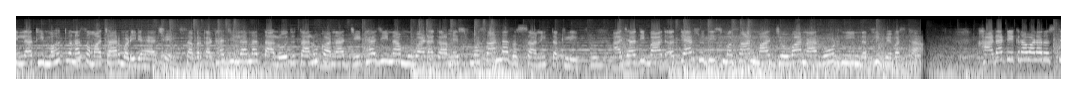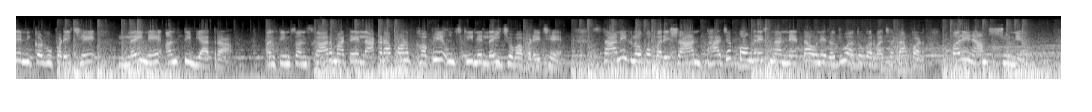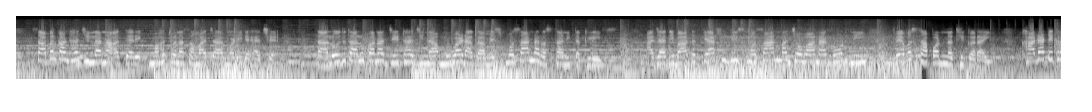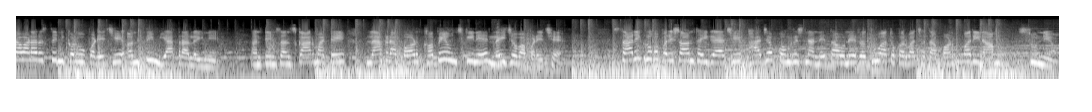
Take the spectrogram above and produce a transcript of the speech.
જિલ્લાથી મહત્વના સમાચાર મળી રહ્યા છે. સાબરકાંઠા જિલ્લાના તાલોદ તાલુકાના જેઠાજીના મુવાડા ગામે સ્મશાનના રસ્તાની તકલીફ. આઝાદી બાદ અત્યાર સુધી સ્મશાનમાં જવાના રોડની નથી વ્યવસ્થા. ખાડા ટેકરાવાળા રસ્તે નીકળવું પડે છે લઈને અંતિમ યાત્રા. અંતિમ સંસ્કાર માટે લાકડા પણ ખભે ઊંચકીને લઈ જવા પડે છે. સ્થાનિક લોકો પરેશાન. ભાજપ કોંગ્રેસના નેતાઓને રજૂઆતો કરવા છતાં પણ પરિણામ શૂન્ય. સાબરકાંઠા જિલ્લાના અત્યારે મહત્વના સમાચાર મળી રહ્યા છે. તાલોદ તાલુકાના જેઠાજીના મુવાડા ગામે સ્મશાનના રસ્તાની તકલીફ. આઝાદી બાદ અત્યાર સુધી સ્મશાનમાં જવાના રોડની વ્યવસ્થા પણ નથી કરાઈ. ખાડા ટેકરાવાળા રસ્તે નીકળવું પડે છે અંતિમ યાત્રા લઈને. અંતિમ સંસ્કાર માટે લાકડા પણ ખભે ઊંચકીને લઈ જવા પડે છે. સ્થાનિક લોકો પરેશાન થઈ ગયા છે. ભાજપ કોંગ્રેસના નેતાઓને રજૂઆતો કરવા છતાં પણ પરિણામ શૂન્ય.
